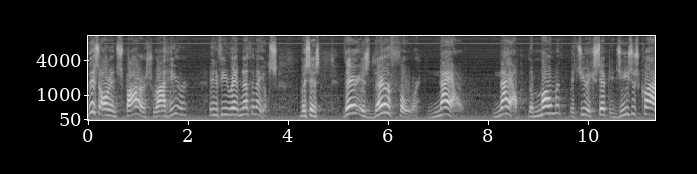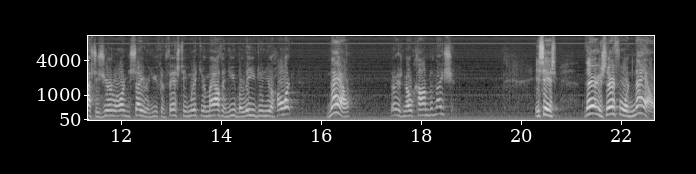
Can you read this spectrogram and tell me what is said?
this ought to inspire us right here, and if you read nothing else. But it says, There is therefore now, now, the moment that you accepted Jesus Christ as your Lord and Savior and you confessed Him with your mouth and you believed in your heart, now there is no condemnation. It says, There is therefore now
